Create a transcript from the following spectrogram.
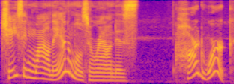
Chasing wild animals around is hard work.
